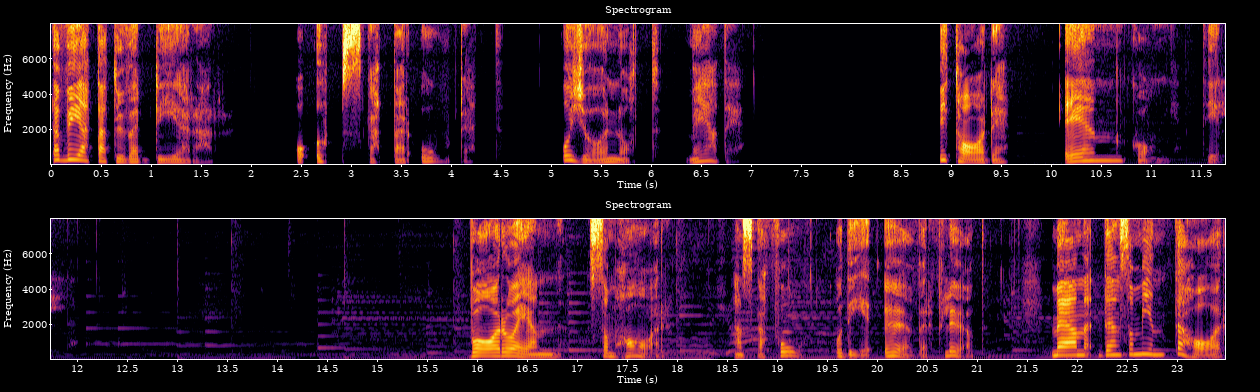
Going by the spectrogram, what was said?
Jag vet att du värderar och uppskattar ordet och gör något med det. Vi tar det en gång till. Var och en som har, han ska få och det är överflöd. Men den som inte har,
